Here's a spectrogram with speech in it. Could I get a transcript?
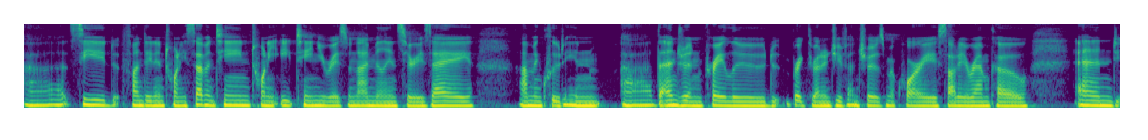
uh, seed funding in 2017. 2018, you raised a 9 million Series A, um, including uh, the engine, Prelude, Breakthrough Energy Ventures, Macquarie, Saudi Aramco. And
